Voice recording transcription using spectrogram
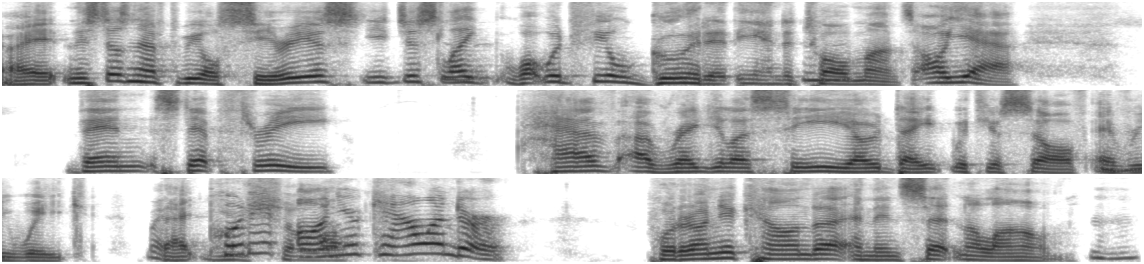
Right. And this doesn't have to be all serious. You just like Mm-hmm. what would feel good at the end of 12 months. Oh, yeah. Then step three, have a regular CEO date with yourself every week. Right. That you Put it on up. your calendar. Put it on your calendar and then set an alarm. Mhm.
